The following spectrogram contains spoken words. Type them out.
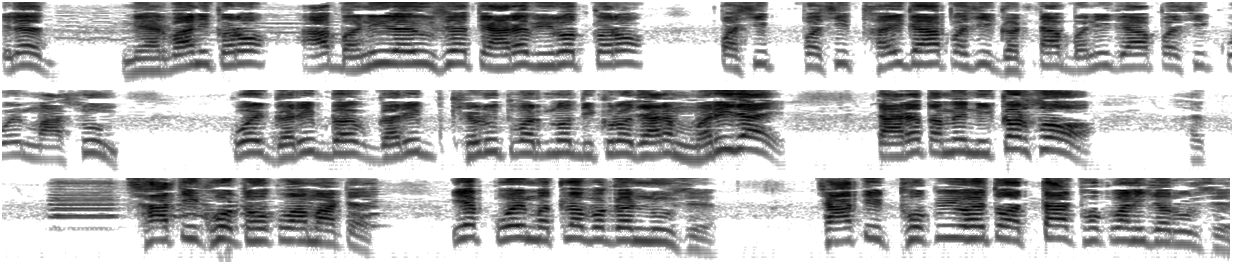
એટલે મહેરબાની કરો. આ બની રહ્યું છે, ત્યારે વિરોધ કરો. પછી પછી થઈ ગયા, પછી ઘટના બની ગયા, પછી કોઈ માસૂમ, કોઈ ગરીબ ગરીબ ખેડૂત વર્ગનો દીકરો જ્યારે મરી જાય, ત્યારે તમે નીકળશો છાતી ખો ઠોકવા માટે. એ કોઈ મતલબ વગરનું છે. છાતી ઠોકવી હોય તો અત્યાર ઠોકવાની જરૂર છે.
